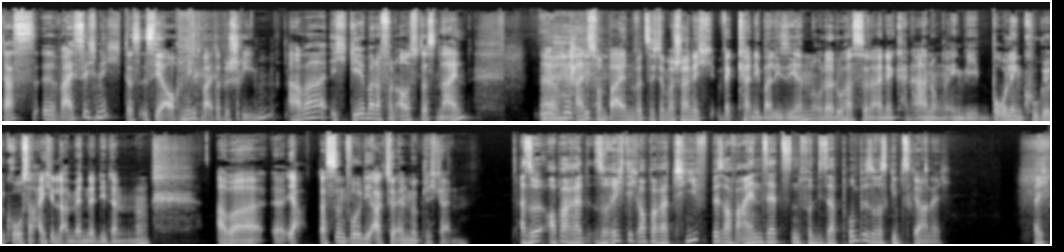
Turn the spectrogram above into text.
Das äh, weiß ich nicht. Das ist ja auch nicht weiter beschrieben. Aber ich gehe mal davon aus, dass nein. Ähm, eins von beiden wird sich dann wahrscheinlich wegkannibalisieren oder du hast dann eine, keine Ahnung, irgendwie Bowlingkugel große Eichel am Ende, die dann, ne? Aber äh, ja, das sind wohl die aktuellen Möglichkeiten. Also operat so richtig operativ bis auf Einsetzen von dieser Pumpe, sowas gibt's gar nicht. Ich,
